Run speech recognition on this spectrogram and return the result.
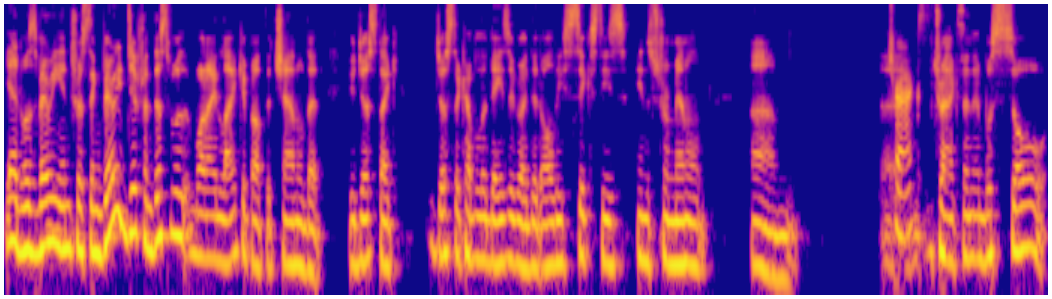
yeah it was very interesting very different this was what i like about the channel that you just like just a couple of days ago i did all these 60s instrumental um uh, Tracks. tracks and it was so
